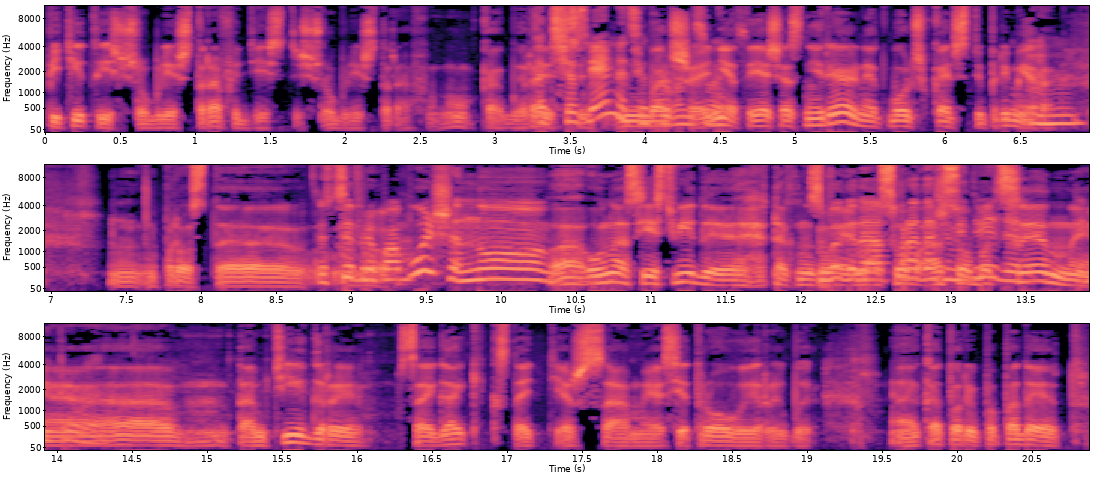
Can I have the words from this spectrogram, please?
5 тысяч рублей штрафа, 10 тысяч рублей штрафа. Ну, как бы разница сейчас реально небольшая. Нет, я сейчас нереально, это больше в качестве примера. Угу. Просто... То есть цифры ну, побольше, но... А, у нас есть виды, так называемые, особо, особо ценные. А, там тигры, сайгаки, кстати, те же самые, осетровые рыбы, а, которые попадают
